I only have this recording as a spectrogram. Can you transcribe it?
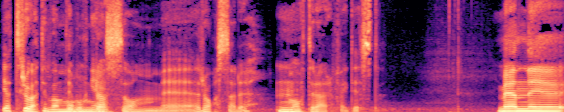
Jag tror att det var många som eh, rasade mm. mot det där faktiskt. Men eh,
